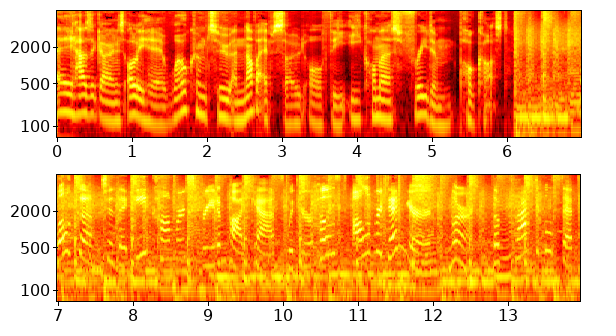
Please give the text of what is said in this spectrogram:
Hey, how's it going? It's Ollie here. Welcome to another episode of the e-commerce freedom podcast. Welcome to the e-commerce freedom podcast with your host Oliver Denyer. Learn the practical steps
